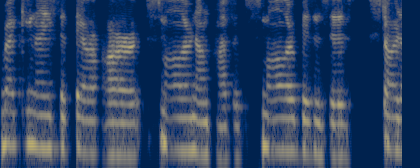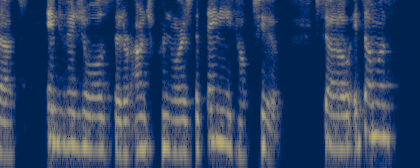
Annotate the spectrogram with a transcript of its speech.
recognize that there are smaller nonprofits, smaller businesses, startups, individuals that are entrepreneurs that they need help too. So it's almost,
